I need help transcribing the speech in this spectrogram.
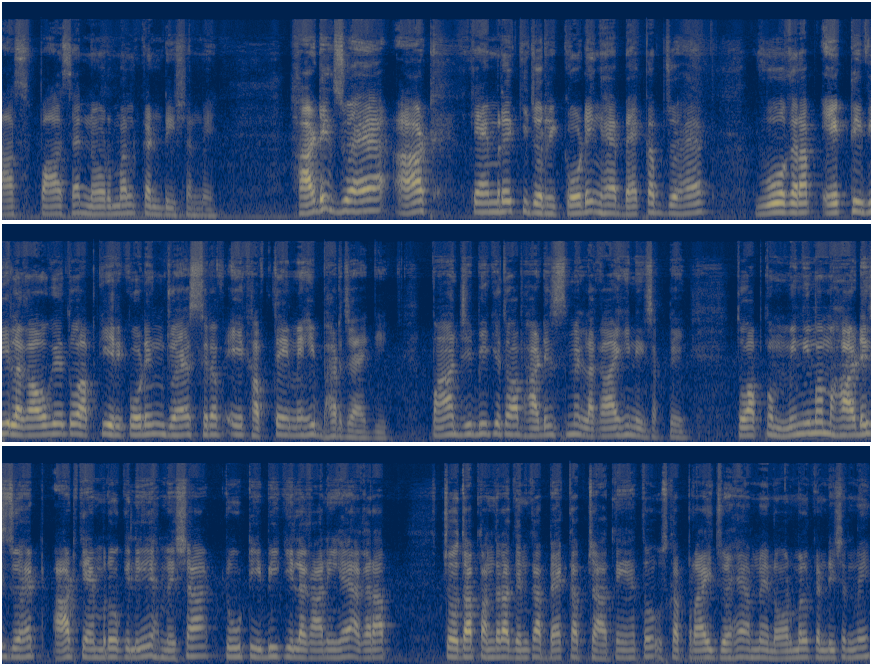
आसपास है नॉर्मल कंडीशन में। हार्ड डिस्क जो है आठ कैमरे की जो रिकॉर्डिंग है, बैकअप जो है, वो अगर आप एक टीवी लगाओगे तो आपकी रिकॉर्डिंग जो है सिर्फ़ एक हफ़्ते में ही भर जाएगी। पाँच जी बी की तो आप हार्ड डिस्क में लगा ही नहीं सकते। तो आपको मिनिमम हार्ड डिस्क जो है आठ कैमरों के लिए हमेशा टू टी की लगानी है। अगर आप चौदह पंद्रह दिन का बैकअप चाहते हैं तो उसका प्राइस जो है हमने नॉर्मल कंडीशन में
